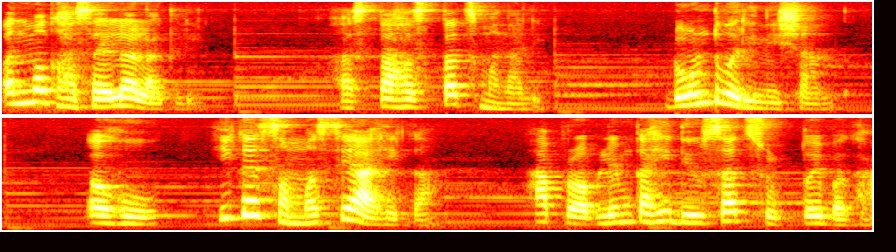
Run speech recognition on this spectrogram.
आणि मग हसायला लागली. हसता हसताच म्हणाली डोंट वरी निशांत. अहो ही काय समस्या आहे का? हा प्रॉब्लेम काही दिवसात सुटतोय बघा.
